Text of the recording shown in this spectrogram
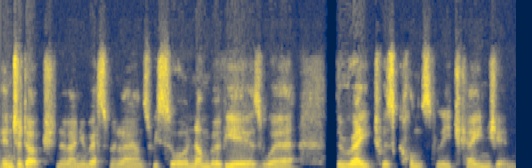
introduction of annual investment allowance, we saw a number of years where the rate was constantly changing.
